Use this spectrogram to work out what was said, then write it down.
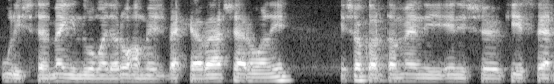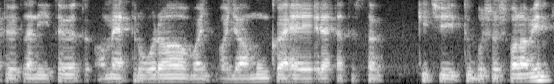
úristen, megindul majd a roham és be kell vásárolni, és akartam menni én is készfertőtlenítőt a metróra, vagy, vagy a munkahelyre, tehát ezt a kicsi tubusos valamit.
